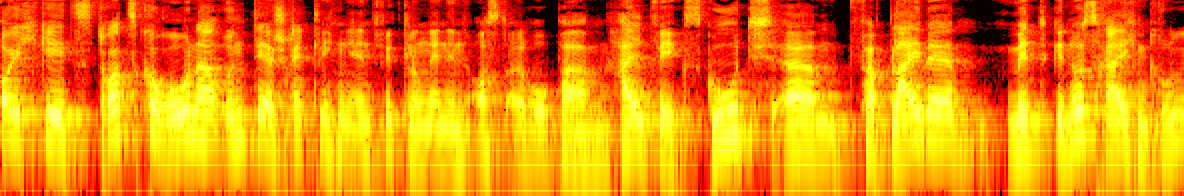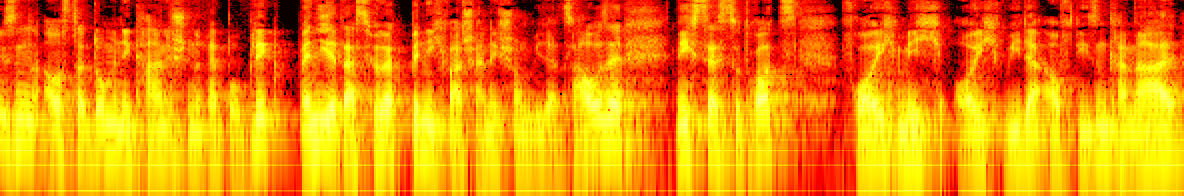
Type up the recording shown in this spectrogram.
euch geht's trotz Corona und der schrecklichen Entwicklungen in Osteuropa halbwegs gut. Ähm, verbleibe mit genussreichen Grüßen aus der Dominikanischen Republik. Wenn ihr das hört, bin ich wahrscheinlich schon wieder zu Hause. Nichtsdestotrotz freue ich mich, euch wieder auf diesen Kanal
